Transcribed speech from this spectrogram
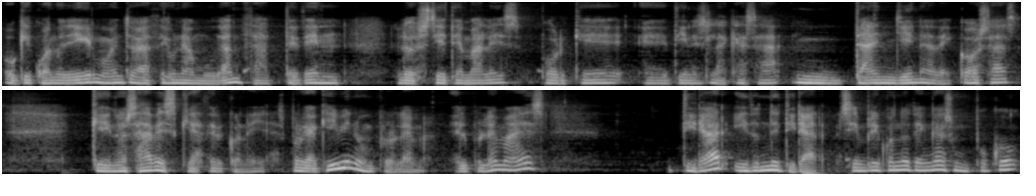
O que cuando llegue el momento de hacer una mudanza te den los siete males porque eh, tienes la casa tan llena de cosas que no sabes qué hacer con ellas. Porque aquí viene un problema. El problema es tirar y dónde tirar. Siempre y cuando tengas un poco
